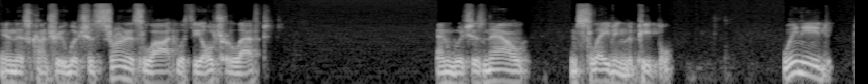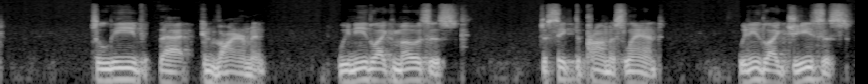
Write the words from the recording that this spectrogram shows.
in this country, which has thrown its lot with the ultra left and which is now enslaving the people. We need to leave that environment. We need, like Moses, to seek the promised land. We need, like Jesus,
